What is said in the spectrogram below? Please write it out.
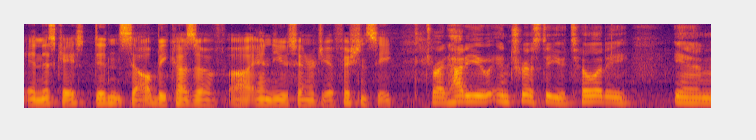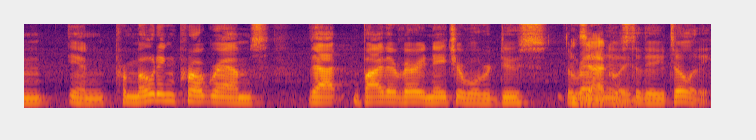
in this case didn't sell because of uh, end use energy efficiency. That's right. How do you interest a utility in in promoting programs that by their very nature will reduce the revenues to the utility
